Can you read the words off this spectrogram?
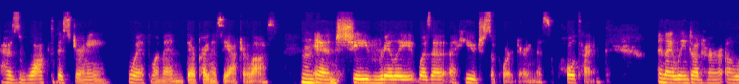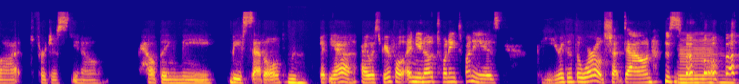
has walked this journey with women, their pregnancy after loss. Mm. And she really was a, a huge support during this whole time. And I leaned on her a lot for just, you know, helping me be settled. Mm. But yeah, I was fearful. And you know, 2020 is the year that the world shut down. so mm.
